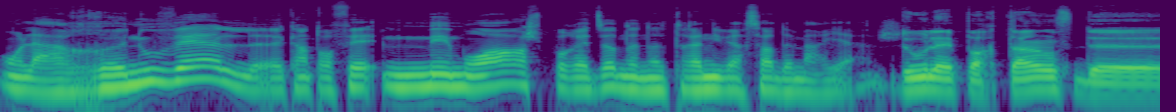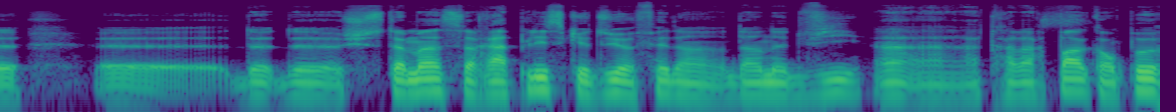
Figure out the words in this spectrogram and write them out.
On la renouvelle euh, quand on fait mémoire, je pourrais dire, de notre anniversaire de mariage. D'où l'importance de, euh, de, de justement se rappeler ce que Dieu a fait dans, dans notre vie hein, à, à travers Pâques. On peut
